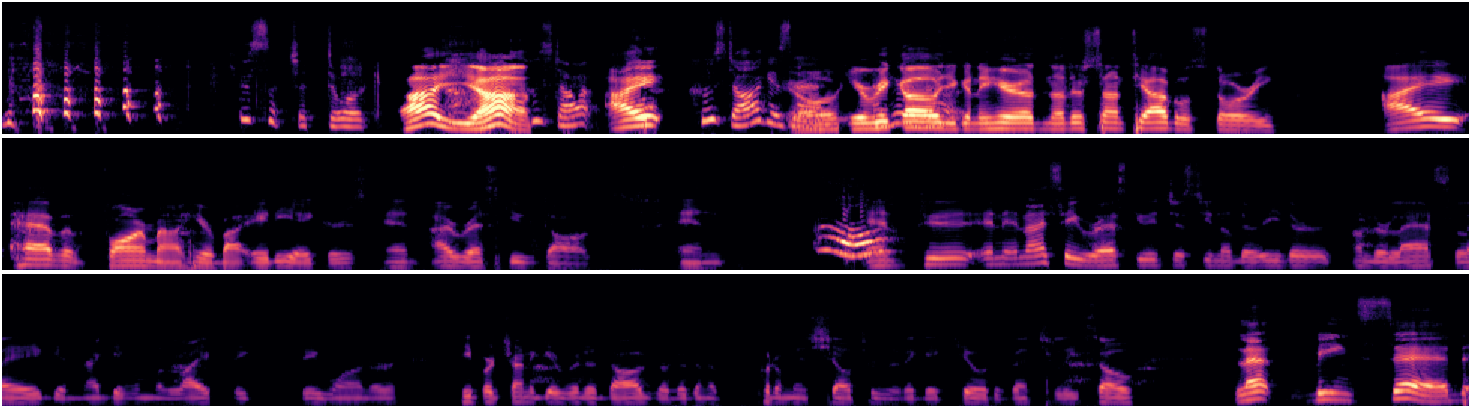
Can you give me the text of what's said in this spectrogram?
You're such a dork. Ah, yeah. Whose dog? I. Whose dog is that? Oh, here I we go. You're gonna hear another Santiago story. I have a farm out here, about 80 acres, and I rescue dogs. And Oh, and to and, and I say rescue, it's just you know they're either on their last leg, and I give them a life they they want, or people are trying to get rid of dogs, or they're gonna put them in shelter where they get killed eventually. So that being said,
